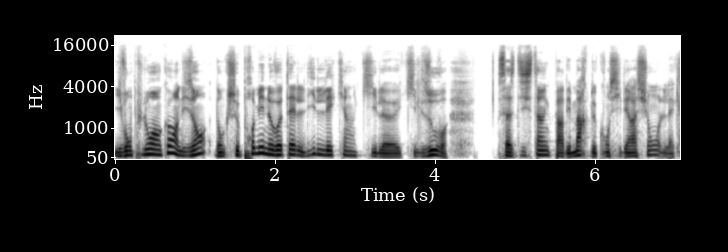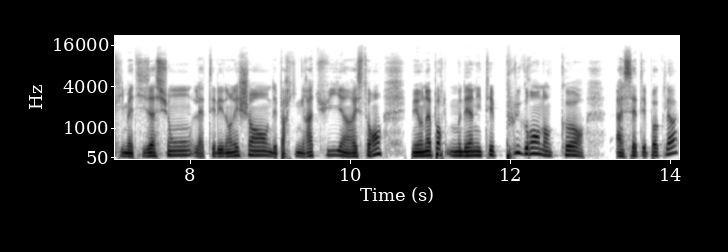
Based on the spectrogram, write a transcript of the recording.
Ils vont plus loin encore en disant donc ce premier Novotel l'île Léquin qu'ils euh, qu'ils ouvrent. Ça se distingue par des marques de considération, la climatisation, la télé dans les chambres, des parkings gratuits, un restaurant, mais on apporte une modernité plus grande encore à cette époque-là,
